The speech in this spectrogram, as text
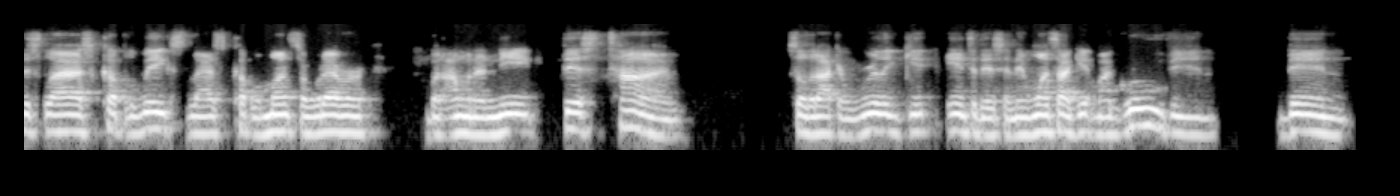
this last couple of weeks last couple of months or whatever but i'm to need this time so that I can really get into this. And then once I get my groove in, then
